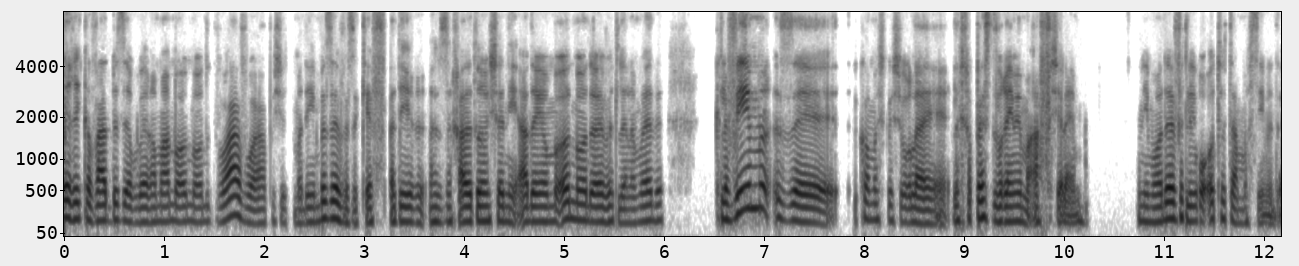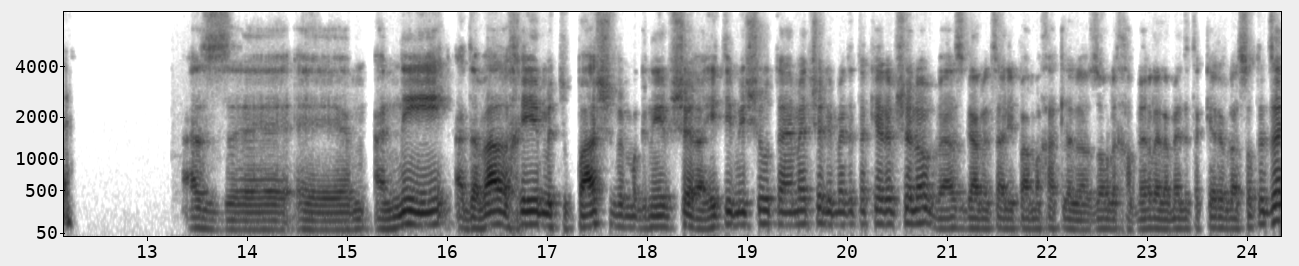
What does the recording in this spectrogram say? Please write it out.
אריק עבד בזה ברמה מאוד מאוד גבוהה, והוא היה פשוט מדהים בזה, וזה כיף אדיר. אז אחד הדברים שאני עד היום מאוד מאוד אוהבת ללמד כלבים, זה כל מה שקשור לחפש דברים עם האף שלהם. אני מאוד אוהבת לראות אותם עושים את זה. אז אה, אה, אני, הדבר הכי מטופש ומגניב שראיתי מישהו, את האמת, שלימד את הכלב שלו, ואז גם יצא לי פעם אחת לעזור לחבר ללמד את הכלב לעשות את זה,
